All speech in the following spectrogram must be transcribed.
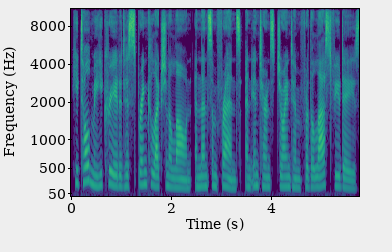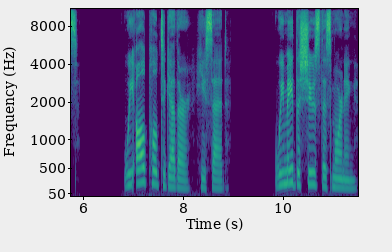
He told me he created his spring collection alone and then some friends and interns joined him for the last few days. We all pulled together, he said. We made the shoes this morning.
